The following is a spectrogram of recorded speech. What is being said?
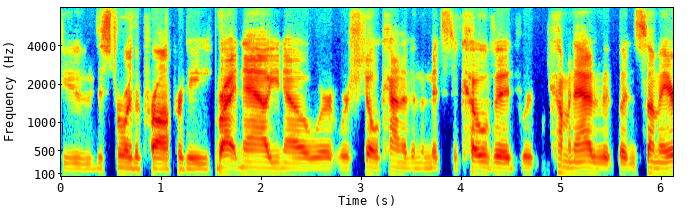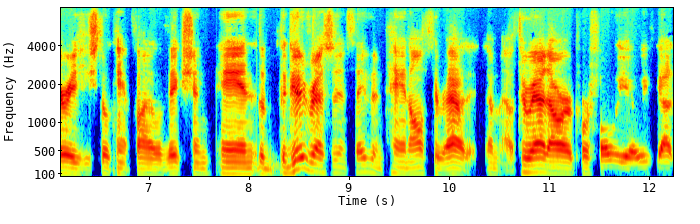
to destroy the property. Right now, you know, we're, we're still kind of in the midst of COVID. We're coming out of it, but in some areas, you still can't file eviction. And the, the good residents, they've been paying all throughout it. Um, throughout our portfolio, we've got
